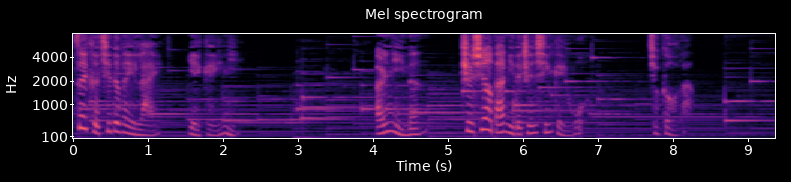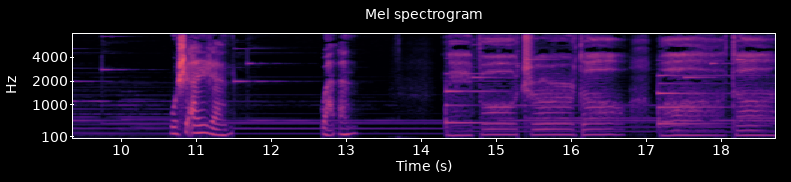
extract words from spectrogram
最可期的未来也给你。而你呢，只需要把你的真心给我，就够了。我是安然，晚安。你不知道我的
